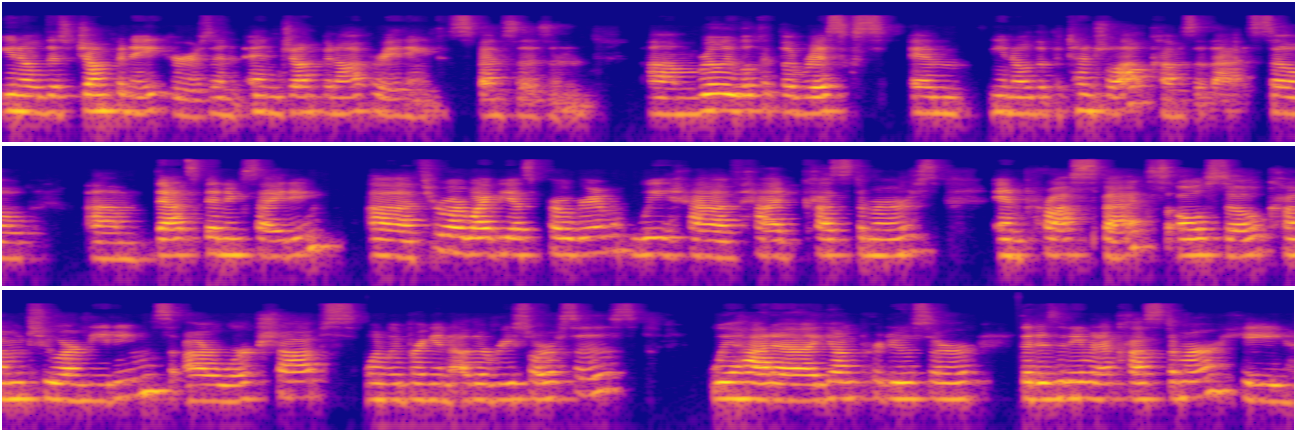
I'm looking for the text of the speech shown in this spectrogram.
you know this jump in acres and and jump in operating expenses and um, really look at the risks and you know the potential outcomes of that so um, that's been exciting uh, through our ybs program we have had customers and prospects also come to our meetings our workshops when we bring in other resources we had a young producer that isn't even a customer he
